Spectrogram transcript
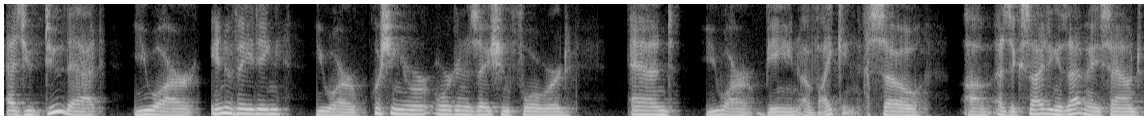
as you do that, you are innovating, you are pushing your organization forward, and you are being a Viking. So, um, as exciting as that may sound,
